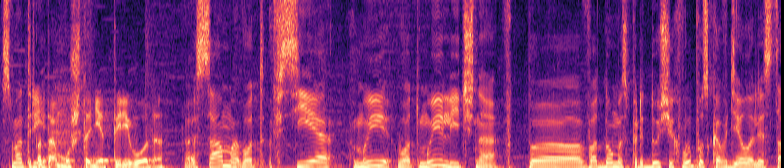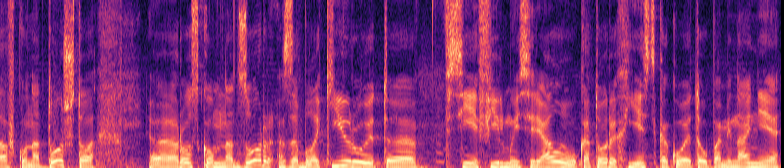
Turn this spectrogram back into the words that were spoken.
Смотри. Потому что нет перевода. Самое, вот все, мы, вот мы лично в, в одном из предыдущих выпусков делали ставку на то, что э, Роскомнадзор заблокирует э, все фильмы и сериалы, у которых есть какое-то упоминание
